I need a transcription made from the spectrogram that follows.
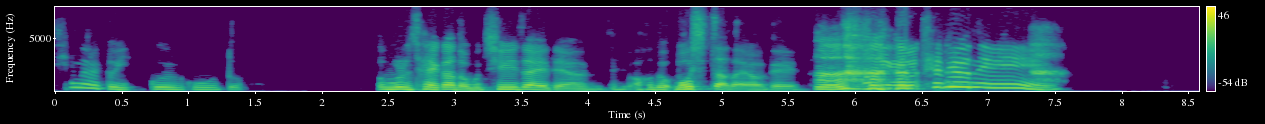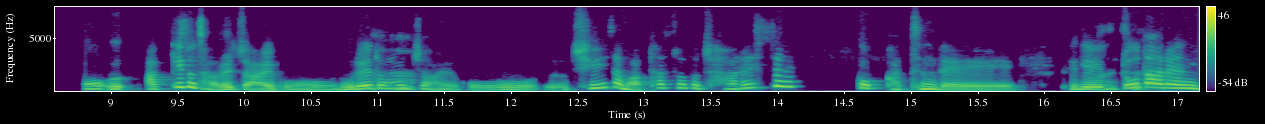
팀을 또 이끌고 또 물론 제가 너무 지휘자에 대한 아, 너무 멋있잖아요. 네. 아니, 그최 배우님이 어, 으, 악기도 다룰 줄 알고, 노래도 할줄 음, 알고, 지휘자 맡았어도 잘했을 것 같은데, 그게 또. 다른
